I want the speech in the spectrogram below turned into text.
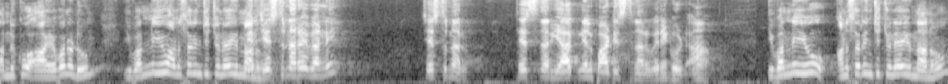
అందుకు ఆ యవనుడు ఇవన్నీ అనుసరించుచునే మీరు ఉన్నాను. చేస్తున్నారా ఇవన్నీ? చేస్తున్నారు. చేస్తున్నారు. ఈ ఆజ్ఞలు పాటిస్తున్నారు. వెరీ గుడ్ ఇవన్నీ అనుసరించుచునే ఉన్నాను.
